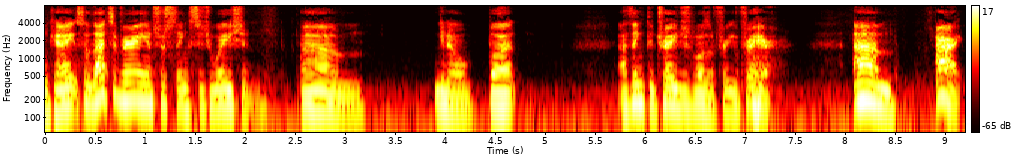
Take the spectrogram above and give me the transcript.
Okay, so that's a very interesting situation. Um, you know, but I think the trade just wasn't free fair. Um, all right.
